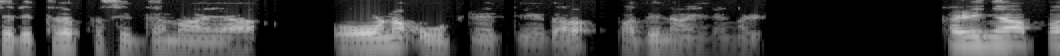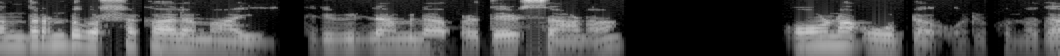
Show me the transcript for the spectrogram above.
ചരിത്രപ്രസിദ്ധമായ ഓണ ഊട്ടിനെത്തിയത് പതിനായിരങ്ങൾ. കഴിഞ്ഞ പന്ത്രണ്ട് വർഷക്കാലമായി തിരുവില്ലാമല ബ്രദേഴ്സാണ് ഓണ ഊട്ട് ഒരുക്കുന്നത്.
